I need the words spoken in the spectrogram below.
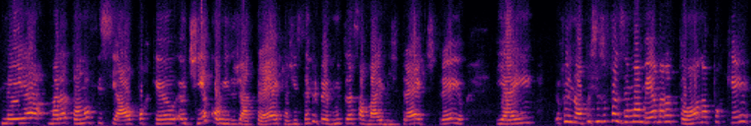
meia maratona oficial, porque eu, eu tinha corrido já trek, a gente sempre pegou muito dessa vibe de trek, de trail, e aí eu falei, não, eu preciso fazer uma meia maratona, porque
